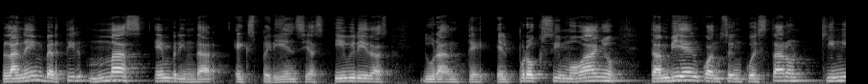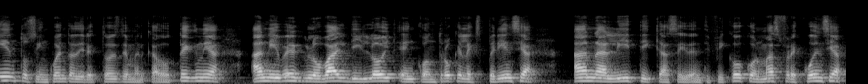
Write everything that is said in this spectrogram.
planea invertir más en brindar experiencias híbridas durante el próximo año. También cuando se encuestaron 550 directores de mercadotecnia a nivel global, Deloitte encontró que la experiencia analítica se identificó con más frecuencia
